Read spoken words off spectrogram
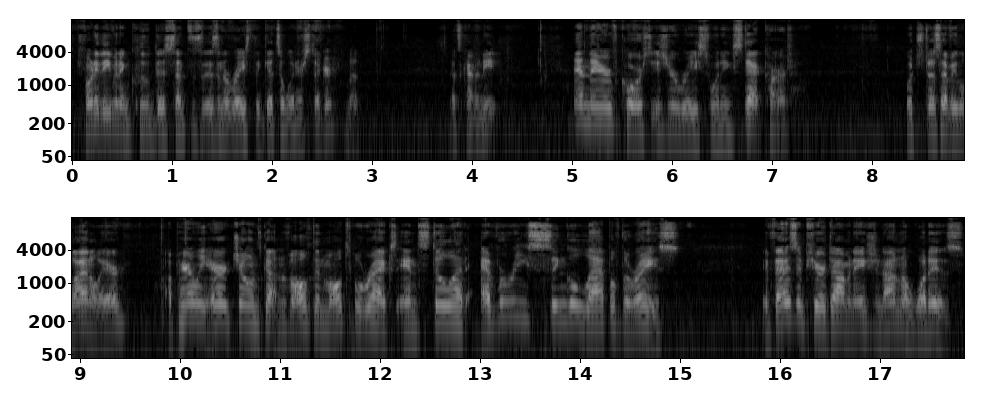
It's funny they even include this since this isn't a race that gets a winner sticker, but that's kind of neat. And there, of course, is your race winning stat card, which does have a Lionel air, Apparently, Erik Jones got involved in multiple wrecks and still led every single lap of the race. If that isn't pure domination, I don't know what is.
